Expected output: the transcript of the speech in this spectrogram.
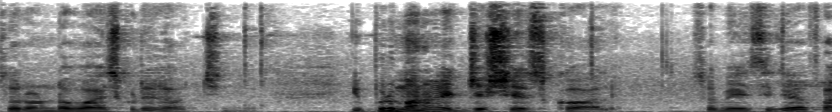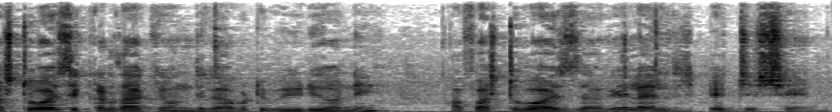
సో రెండో వాయిస్ కూడా ఇలా వచ్చింది. ఇప్పుడు మనం అడ్జస్ట్ చేసుకోవాలి. సో బేసిక్గా ఫస్ట్ వాయిస్ ఇక్కడ దాకే ఉంది కాబట్టి వీడియోని ఆ ఫస్ట్ వాయిస్ దాకా ఇలా అడ్జస్ట్ చేయండి.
